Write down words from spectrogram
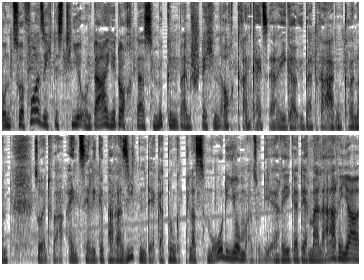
Grund zur Vorsicht ist hier und da jedoch, dass Mücken beim Stechen auch Krankheitserreger übertragen können. So etwa einzellige Parasiten der Gattung Plasmodium, also die Erreger der Malaria,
